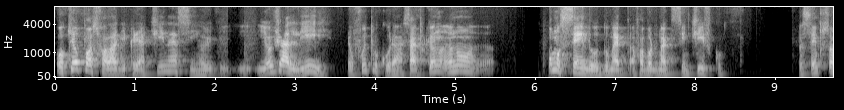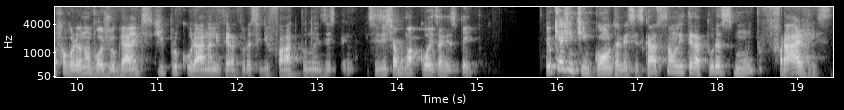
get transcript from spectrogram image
o que eu posso falar de creatina é assim, e eu, eu, já li, eu fui procurar, sabe? Porque eu não, eu não como sendo do método, a favor do método científico, eu sempre sou a favor, eu não vou julgar antes de procurar na literatura se de fato não existe, se existe alguma coisa a respeito. E o que a gente encontra nesses casos são literaturas muito frágeis,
